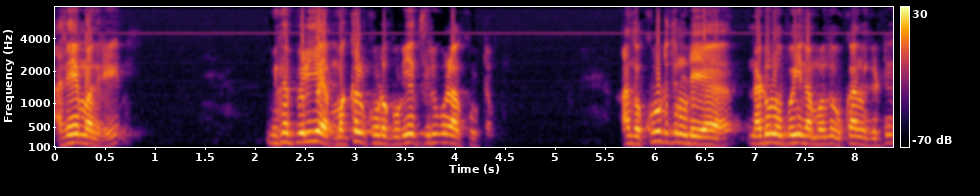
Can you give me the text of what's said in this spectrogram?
அதே மாதிரி மிகப்பெரிய மக்கள் கூடக்கூடிய திருவிழா கூட்டம். அந்த கூட்டத்தினுடைய நடுவில் போய் நம்ம வந்து உட்காந்துக்கிட்டு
